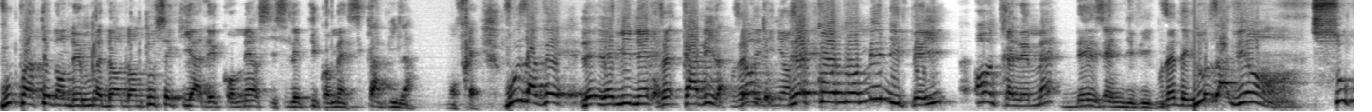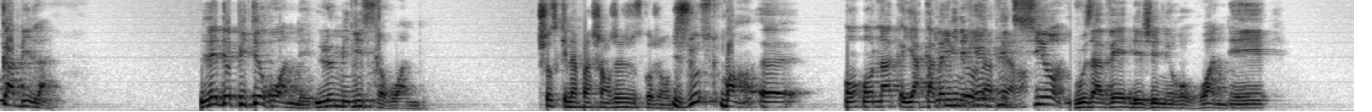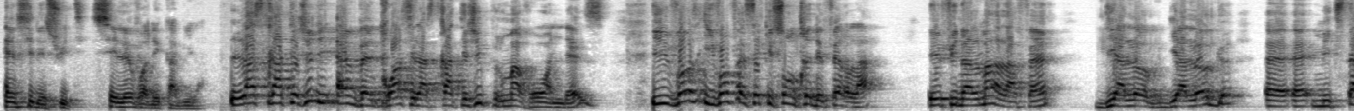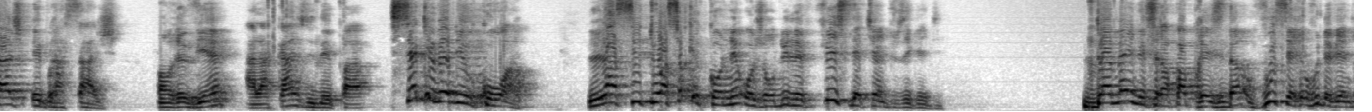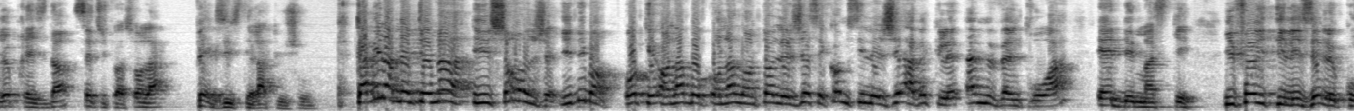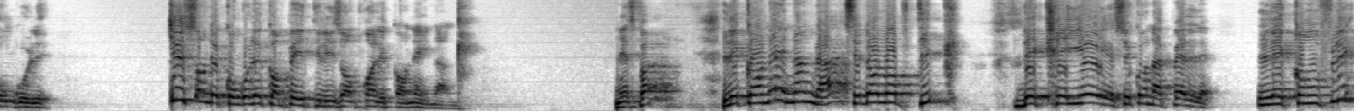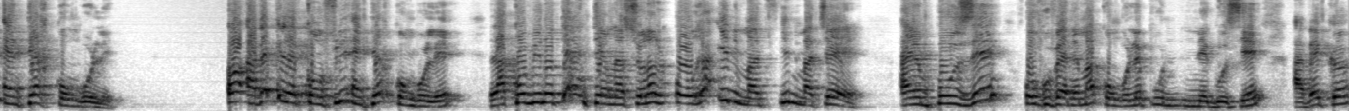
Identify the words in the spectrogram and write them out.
Vous partez dans, dans, dans, tout ce qui a des commerces ici, les petits commerces, Kabila, mon frère. Vous avez les, les minéraux, Kabila. L'économie du pays entre les mains des individus. Nous avions, sous Kabila, les députés rwandais, le ministre rwandais. Chose qui n'a pas changé jusqu'aujourd'hui. Juste, bon, euh, on, on, a, il y a quand même une réduction. Hein. Vous avez des généraux rwandais, ainsi de suite. C'est l'œuvre de Kabila. La stratégie du M23, c'est la stratégie purement rwandaise. Ils vont, ils vont faire ce qu'ils sont en train de faire là. Et finalement, à la fin, dialogue, dialogue, euh, euh, mixtage et brassage. On revient à la case du départ. Ce qui veut dire quoi? La situation que connaît aujourd'hui le fils de Tshisekedi. Demain, il ne sera pas président. Vous, serez, vous deviendrez président. Cette situation-là existera toujours. Kabila maintenant, il change. Il dit, bon, ok, on a, on a longtemps le jeu. C'est comme si le jeu avec le M23 est démasqué. Il faut utiliser le Congolais. Quels sont les Congolais qu'on peut utiliser? On prend le Corneille Nanga. N'est-ce pas? Le Corneille Nanga, c'est dans l'optique de créer ce qu'on appelle les conflits intercongolais. Or, avec les conflits intercongolais, la communauté internationale aura une, mat une matière à imposer au gouvernement congolais pour négocier avec euh,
